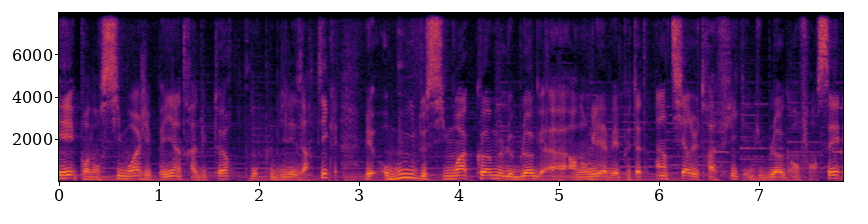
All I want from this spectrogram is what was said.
Et pendant 6 mois, j'ai payé un traducteur pour publier les articles. Mais au bout de 6 mois, comme le blog euh, en anglais avait peut-être un tiers du trafic du blog en français,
